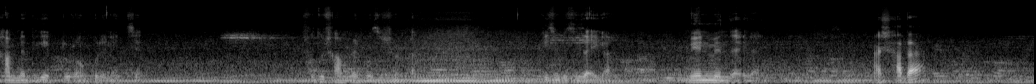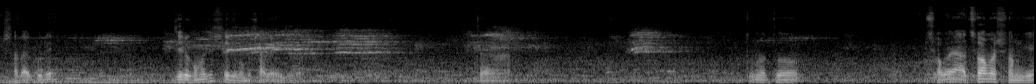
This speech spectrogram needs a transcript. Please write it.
সামনের দিকে একটু রং করে নিচ্ছে। শুধু সামনের পজিশনটা কিছু কিছু জায়গা। মেন মেন জায়গায় আর সাদা সাদা করে যেরকম আছে সেরকম সাদা হয়ে যাবে। তা তোমরা তো সবাই আছো আমার সঙ্গে,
